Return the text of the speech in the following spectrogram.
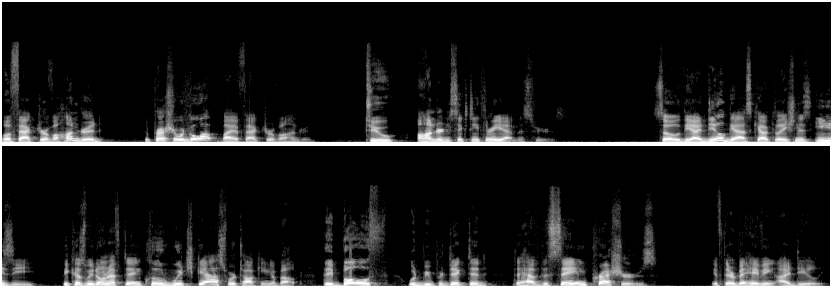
of a factor of 100, the pressure would go up by a factor of 100 to 163 atmospheres. So the ideal gas calculation is easy because we don't have to include which gas we're talking about. They both would be predicted to have the same pressures if they're behaving ideally.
